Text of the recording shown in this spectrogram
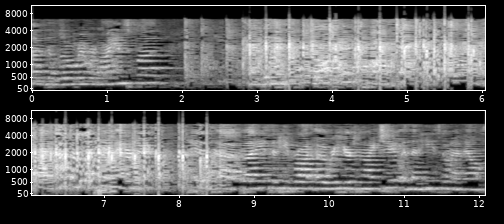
of the Little River Lions Club. And this is Dalton Austin. And I'm going to let him introduce his uh, buddies that he brought over here tonight too. And then he's going to announce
